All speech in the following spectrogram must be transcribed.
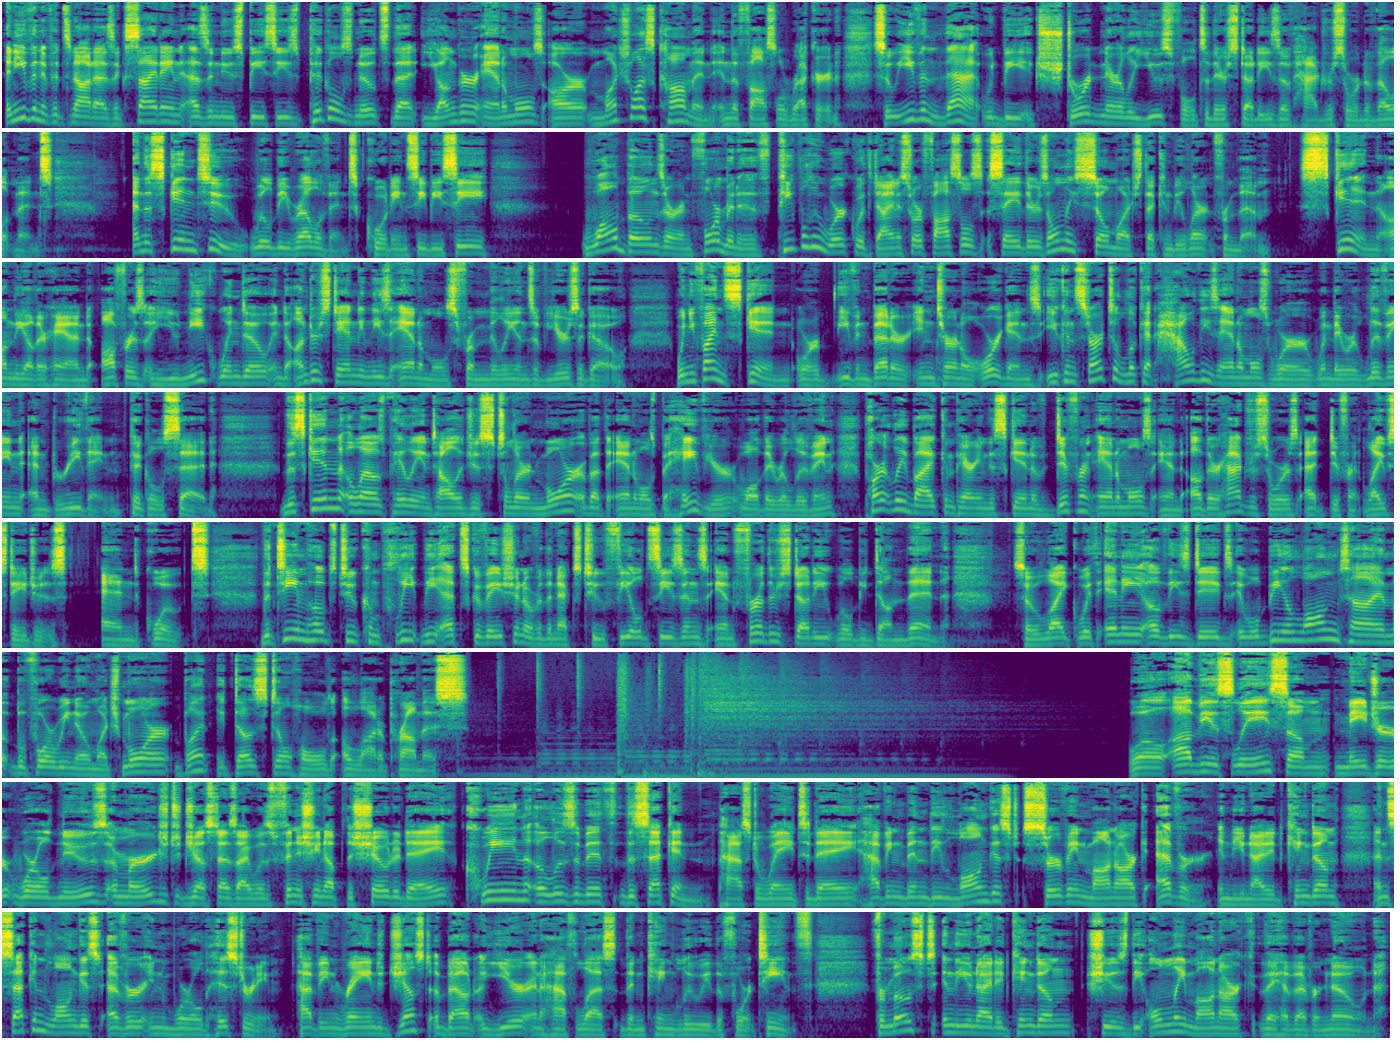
And even if it's not as exciting as a new species, Pickles notes that younger animals are much less common in the fossil record, so even that would be extraordinarily useful to their studies of hadrosaur development. And the skin, too, will be relevant, quoting CBC. While bones are informative, people who work with dinosaur fossils say there's only so much that can be learnt from them. Skin, on the other hand, offers a unique window into understanding these animals from millions of years ago. When you find skin, or even better, internal organs, you can start to look at how these animals were when they were living and breathing, Pickles said. The skin allows paleontologists to learn more about the animal's behavior while they were living, partly by comparing the skin of different animals and other hadrosaurs at different life stages. End quote. The team hopes to complete the excavation over the next two field seasons, and further study will be done then. So, like with any of these digs, it will be a long time before we know much more, but it does still hold a lot of promise. Well, obviously, some major world news emerged just as I was finishing up the show today. Queen Elizabeth II passed away today, having been the longest serving monarch ever in the United Kingdom and second longest ever in world history, having reigned just about a year and a half less than King Louis XIV. For most in the United Kingdom, she is the only monarch they have ever known.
